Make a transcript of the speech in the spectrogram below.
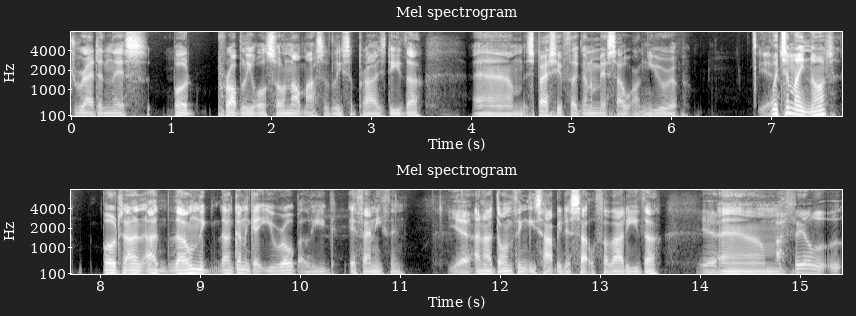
dreading this, but probably also not massively surprised either. Um, especially if they're going to miss out on Europe, Yeah. which they might not. But uh, uh, they're only they're going to get Europa League if anything, yeah, and I don't think he's happy to settle for that either. yeah. Um, I feel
